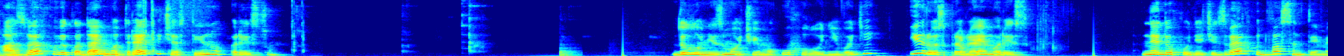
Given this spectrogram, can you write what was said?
а зверху викладаємо третю частину рису. Долоні змочуємо у холодній воді і розправляємо рис, не доходячи зверху 2 см.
